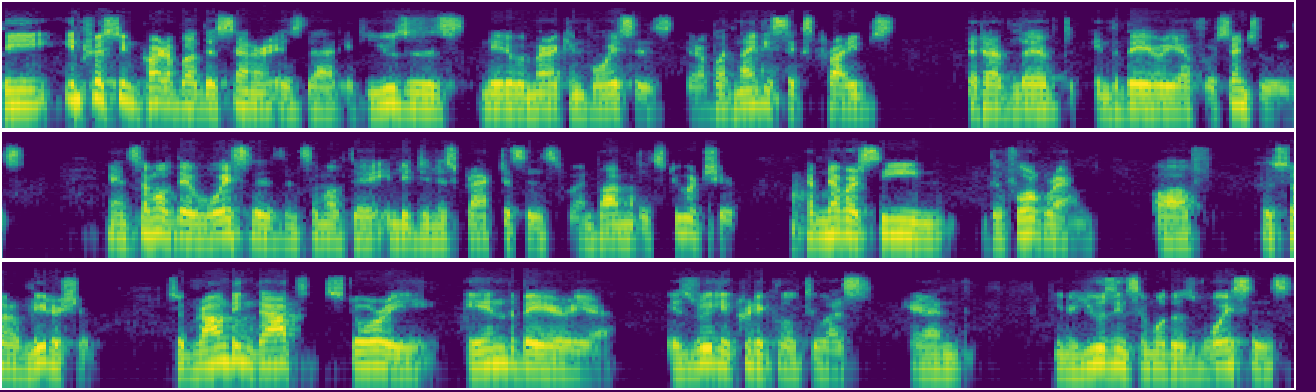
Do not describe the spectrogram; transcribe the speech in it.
The interesting part about this center is that it uses Native American voices. There are about 96 tribes that have lived in the Bay Area for centuries. And some of their voices and some of their indigenous practices for environmental stewardship have never seen the foreground of the sort of leadership. So grounding that story in the Bay Area is really critical to us. And you know, using some of those voices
